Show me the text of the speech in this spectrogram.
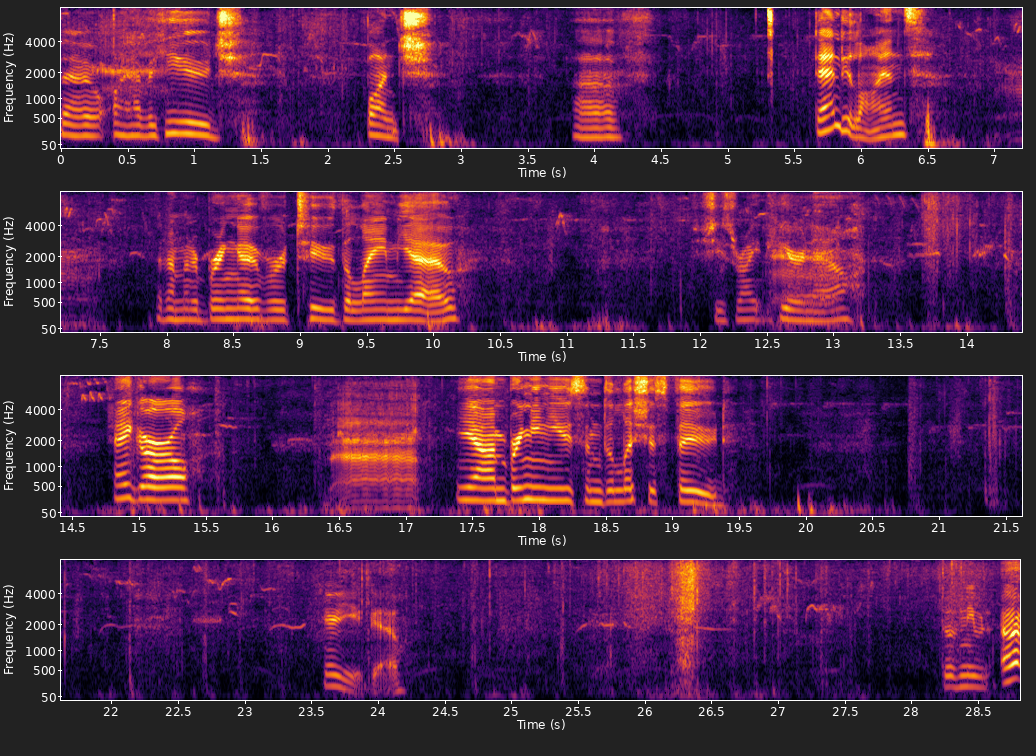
So I have a huge bunch of dandelions that I'm going to bring over to the lame yo. She's right here now. Hey girl. Yeah, I'm bringing you some delicious food. Here you go. Doesn't even, oh,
